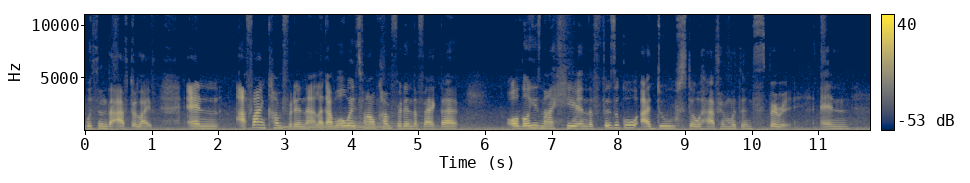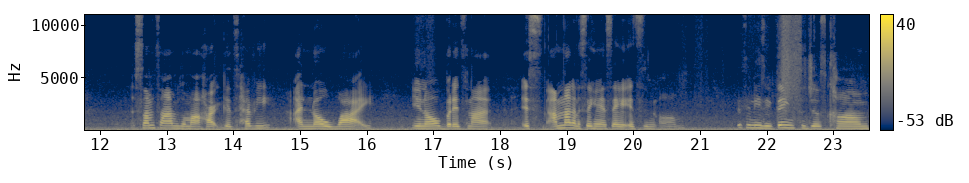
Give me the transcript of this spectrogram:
within the afterlife. And I find comfort in that. Like I've always found comfort in the fact that although he's not here in the physical, I do still have him within spirit. And sometimes when my heart gets heavy, I know why you know but it's not it's i'm not gonna sit here and say it's an um it's an easy thing to just come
